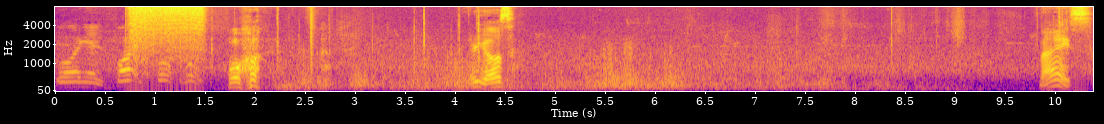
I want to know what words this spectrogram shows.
going in five, four, Whoa. There he goes. Nice.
